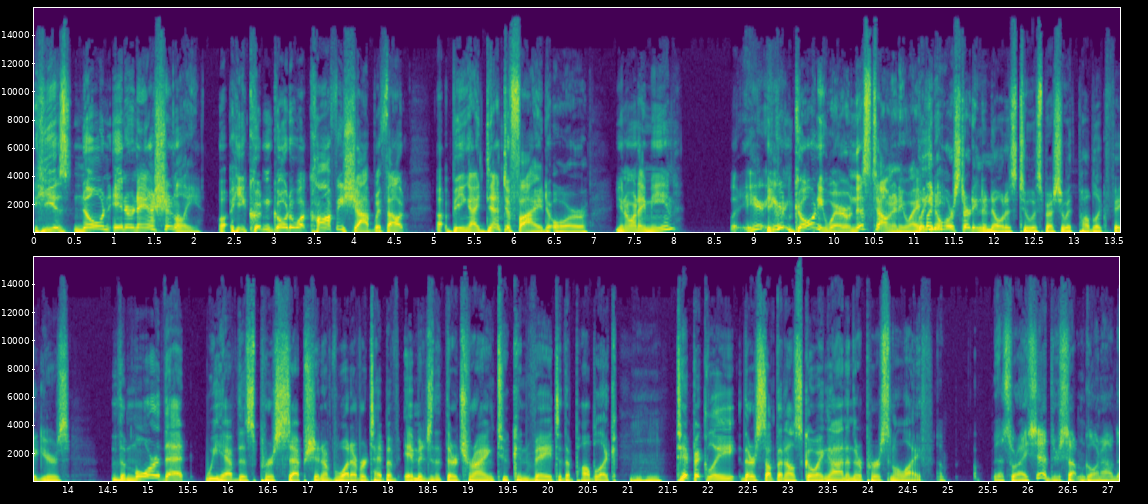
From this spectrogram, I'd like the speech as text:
he is known internationally. Well, he couldn't go to a coffee shop without uh, being identified, or you know what I mean. But here, He here couldn't go anywhere in this town anyway. But, you know what we're starting to notice too, especially with public figures, the more that we have this perception of whatever type of image that they're trying to convey to the public, Mhm. typically there's something else going on in their personal life. that's what I said. There's something going on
